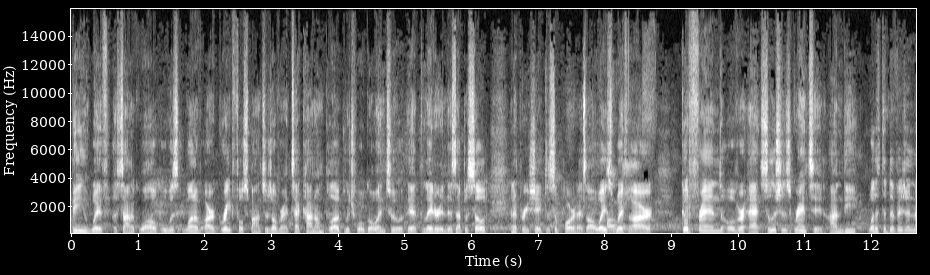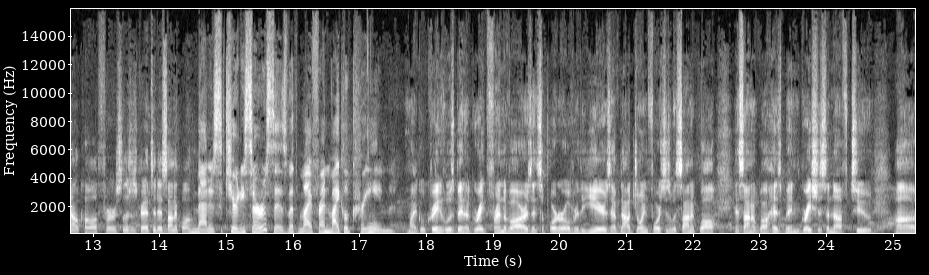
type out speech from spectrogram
being with SonicWall, who was one of our grateful sponsors over at TechCon Unplugged, which we'll go into it later in this episode, and appreciate the support as always, with our good friend over at Solutions Granted on the what is the division now called for Solutions Granted at SonicWall? Managed Security Services with my friend Michael Crean. Michael Crean, who has been a great friend of ours and supporter over the years, have now joined forces with SonicWall, and SonicWall has been gracious enough to uh,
